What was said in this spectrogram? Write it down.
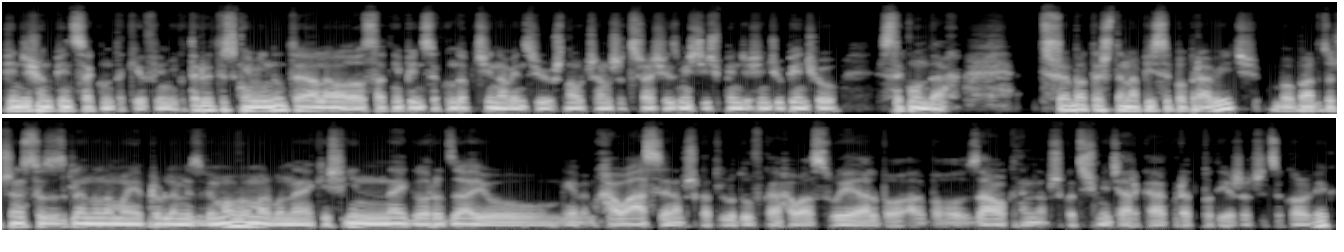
55 sekund takiego filmiku. Teoretycznie minuty, ale ostatnie 5 sekund obcina, więc już nauczyłem, że trzeba się zmieścić w 55 sekundach. Trzeba też te napisy poprawić, bo bardzo często ze względu na moje problemy z wymową albo na jakieś innego rodzaju, nie wiem, hałasy, na przykład lodówka hałasuje albo, albo za oknem na przykład śmieciarka akurat podjeżdża czy cokolwiek,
